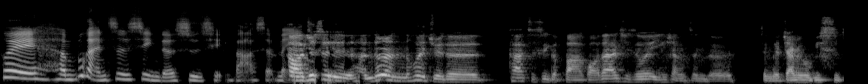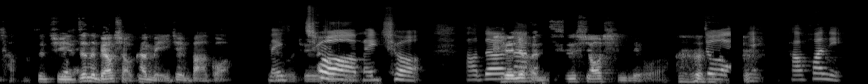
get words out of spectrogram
会很不敢置信的事情发生没？啊，就是很多人会觉得它只是一个八卦，但它其实会影响整个整个加密货币市场。是其实真的不要小看每一件八卦。没错，没错。好的，觉得就很吃消息流啊。对，好，换你。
